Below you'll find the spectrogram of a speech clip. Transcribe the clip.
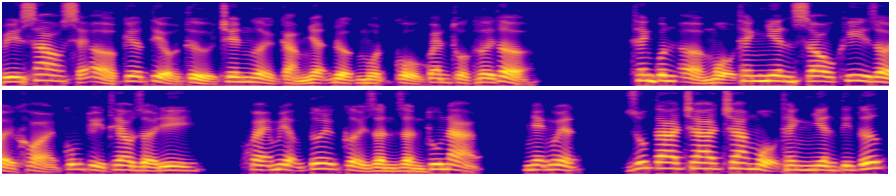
vì sao sẽ ở kia tiểu tử trên người cảm nhận được một cổ quen thuộc hơi thở. Thanh quân ở mộ thanh niên sau khi rời khỏi cũng tùy theo rời đi, khỏe miệng tươi cười dần dần thu nạp, nhẹ nguyệt, giúp ta cha cha mộ thanh niên tin tức.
